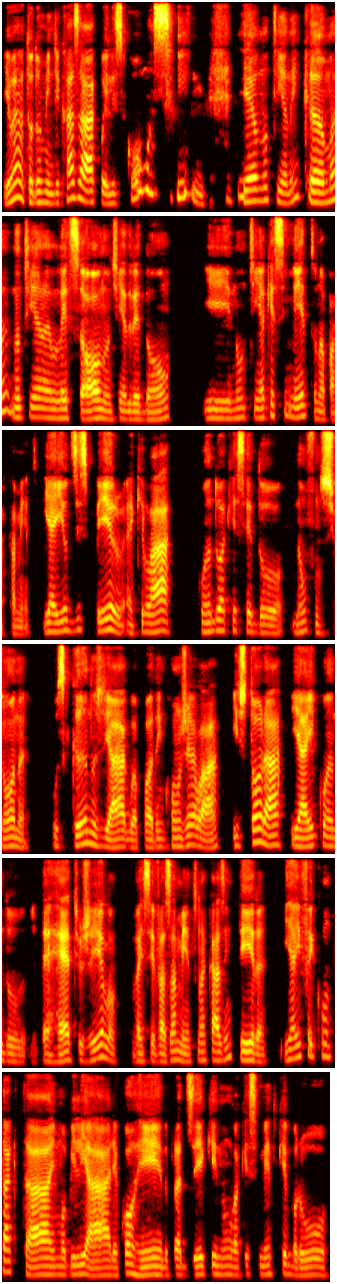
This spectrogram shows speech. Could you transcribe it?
Eu, ah, eu tô dormindo de casaco. Eles, como assim? E eu não tinha nem cama, não tinha lençol, não tinha edredom e não tinha aquecimento no apartamento. E aí o desespero é que lá, quando o aquecedor não funciona, os canos de água podem congelar e estourar. E aí, quando derrete o gelo, vai ser vazamento na casa inteira. E aí foi contactar a imobiliária, correndo, para dizer que no aquecimento quebrou.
